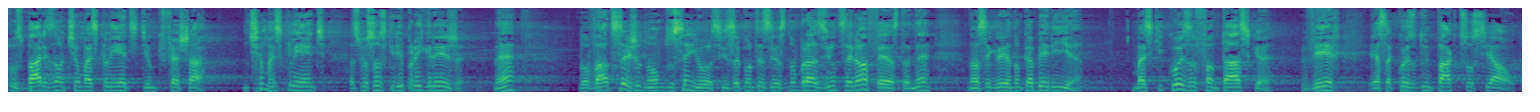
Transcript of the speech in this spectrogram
os bares não tinham mais clientes, tinham que fechar. Não tinha mais cliente. As pessoas queriam ir para a igreja, né? Louvado seja o nome do Senhor. Se isso acontecesse no Brasil, seria uma festa, né? Nossa igreja não caberia. Mas que coisa fantástica ver essa coisa do impacto social.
